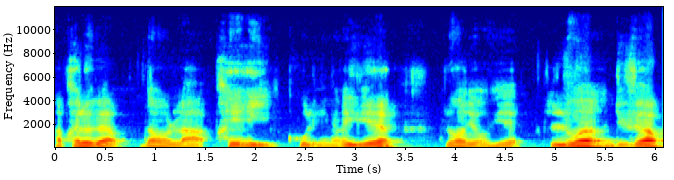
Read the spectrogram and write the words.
Après le verbe, dans la prairie coule une rivière. Loin du, loin du verbe,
